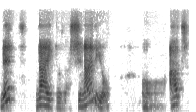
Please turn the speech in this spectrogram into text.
Let's write the scenario uh, as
